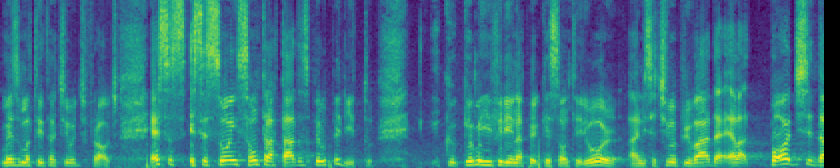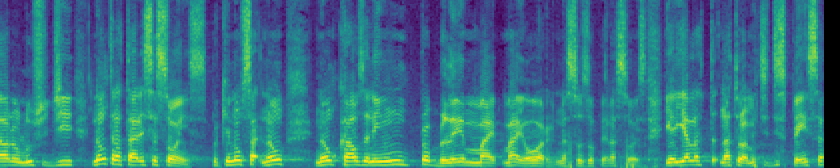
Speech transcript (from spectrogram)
mesmo uma tentativa de fraude. Essas exceções são tratadas pelo perito que eu me referi na questão anterior, a iniciativa privada ela pode se dar ao luxo de não tratar exceções, porque não, não, não causa nenhum problema maior nas suas operações. E aí ela naturalmente dispensa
